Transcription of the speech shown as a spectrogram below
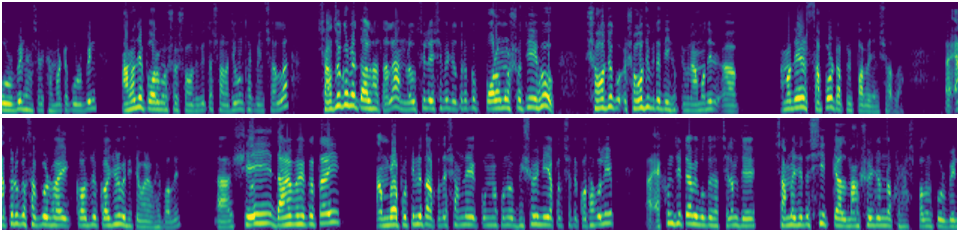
করবেন, হাঁসের খামারটা করবেন। আমাদের পরামর্শ সহযোগিতা সারা জীবন থাকবে ইনশাল্লাহ সাহায্য করবে তো আল্লাহ তালা আমরা উসিলা হিসেবে যতটুকু পরামর্শ দিয়ে হোক, সহযোগ, সহযোগিতা দিয়ে হোক আমাদের আমাদের সাপোর্ট আপনি পাবেন ইনশাল্লাহ এতটুকু সাপোর্ট ভাই কজন কয়জনকে দিতে পারে ভাই বলেন? সেই ধারাবাহিকতায় আমরা প্রতিনিয়ত আপনাদের সামনে কোনো না কোনো বিষয় নিয়ে আপনাদের সাথে কথা বলি। এখন যেটা আমি বলতে চাচ্ছিলাম যে, সামনে যেহেতু শীতকাল, মাংসের জন্য আপনি হাঁস পালন করবেন,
